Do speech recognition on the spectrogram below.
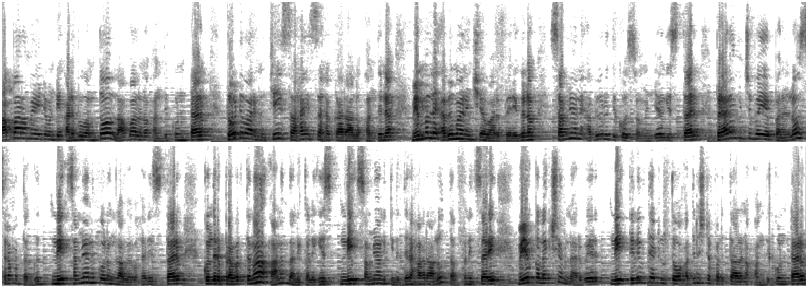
అపారమైనటువంటి అనుభవంతో లాభాలను అందుకుంటారు. తోటివారి నుంచి సహాయ సహకారాలు అందున మిమ్మల్ని అభిమానించే వారు పెరుగున సమయాన్ని అభివృద్ధి కోసం వినియోగిస్తారు. ప్రారంభించబోయే పనిలో శ్రమ తగ్గుతుంది. సమయానుకూలంగా వ్యవహరిస్తారు. కొందరి ప్రవర్తన ఆనందాన్ని కలిగిస్తుంది. సమయానికి నిద్రాహారాలు తప్పనిసరి. మీ యొక్క లక్ష్యం నెరవేరుతుంది. తెలివితేటలతో అదృష్ట ఫలితాలను అందుకుంటారు.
